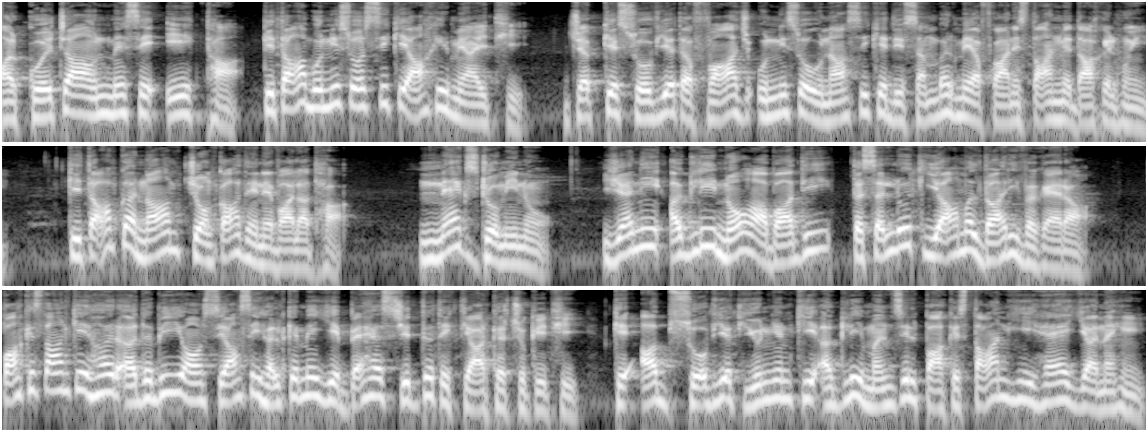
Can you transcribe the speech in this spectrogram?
और कोयटा उनमें से एक था। किताब 1980 के आखिर में आई थी, जबकि सोवियत अफवाज उन्नीस सौ उनासी के दिसंबर में अफ़गानिस्तान में दाखिल हुई। किताब का नाम चौंका देने वाला था। नेक्स्ट डोमिनो, यानी अगली नौ आबादी, तसल्लुत या अमलदारी वगैरह। पाकिस्तान के हर अदबी और सियासी हलके में ये बहस शिद्दत इख्तियार कर चुकी थी कि अब सोवियत यूनियन की अगली मंजिल पाकिस्तान ही है या नहीं।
